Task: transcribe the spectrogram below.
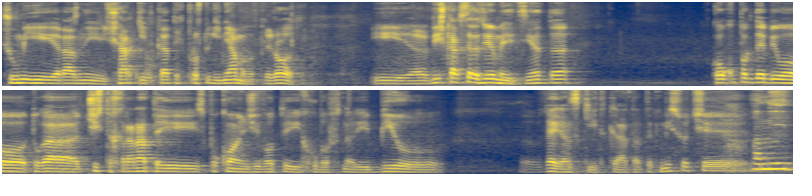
Чуми, разни шарки и така, тях просто ги няма в природата. И виж как се развива медицината, колко пък да е било тогава чиста храната и спокоен живот и хубав, нали, био, вегански и така нататък. Мисля, че Ами,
